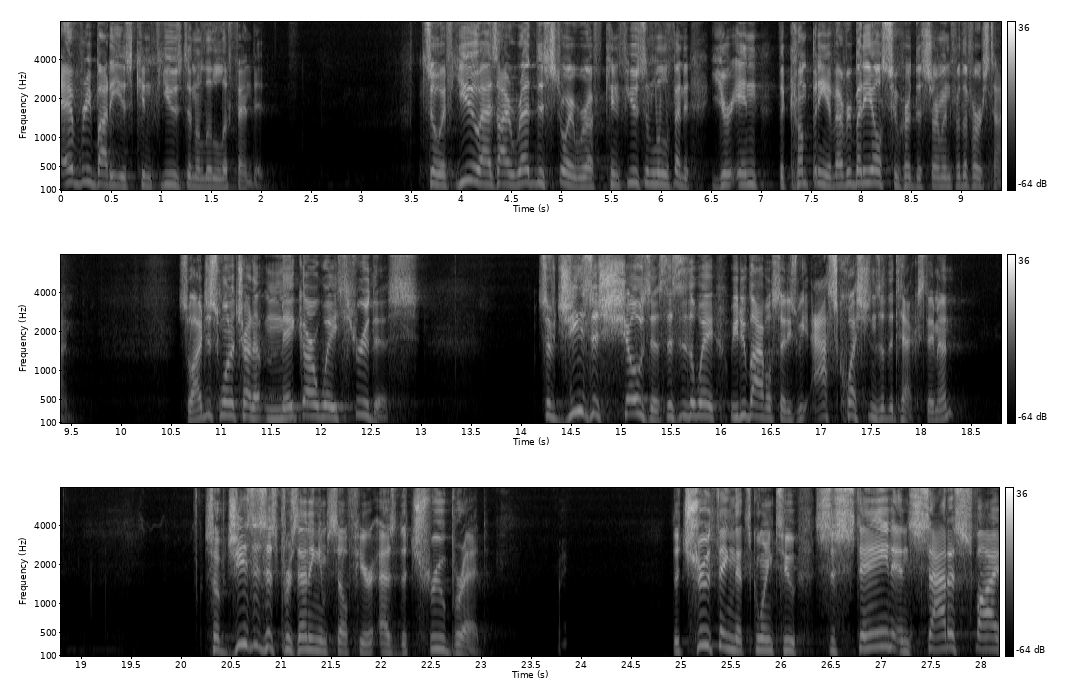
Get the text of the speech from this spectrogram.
everybody is confused and a little offended. So if you, as I read this story, were confused and a little offended, you're in the company of everybody else who heard the sermon for the first time. So I just want to try to make our way through this. So if Jesus shows us, this is the way we do Bible studies, we ask questions of the text, amen? So if Jesus is presenting himself here as the true bread, the true thing that's going to sustain and satisfy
